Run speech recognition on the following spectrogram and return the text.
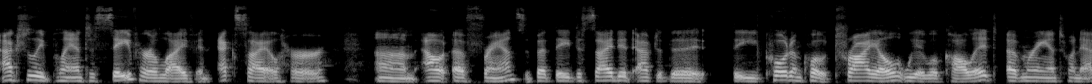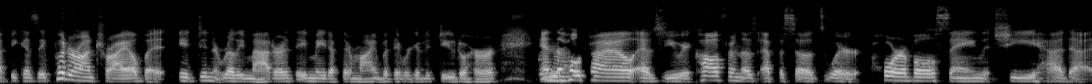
actually planned to save her life and exile her um, out of France, but they decided after the the quote unquote trial, we will call it, of Marie Antoinette because they put her on trial, but it didn't really matter. They made up their mind what they were going to do to her. And mm-hmm. the whole trial, as you recall from those episodes, were horrible, saying that she had uh,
